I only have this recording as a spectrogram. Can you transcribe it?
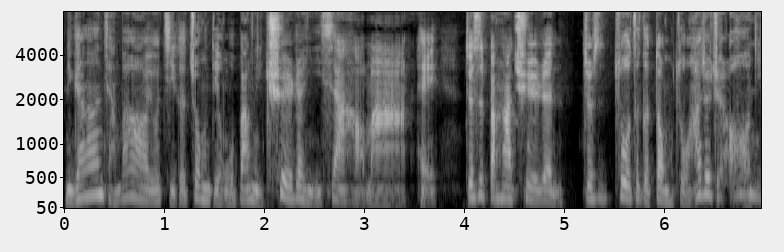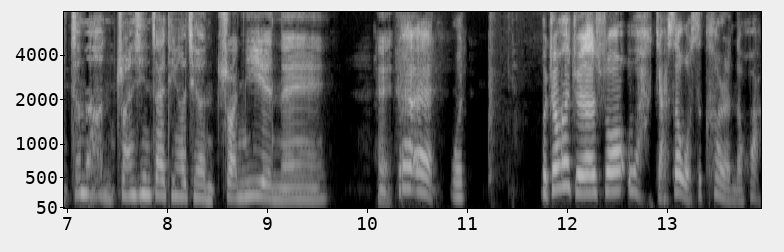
你刚刚讲到有几个重点，我帮你确认一下好吗？嘿，就是帮他确认，就是做这个动作，他就觉得哦，你真的很专心在听，而且很专业呢。嘿，对，我我就会觉得说，哇，假设我是客人的话，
